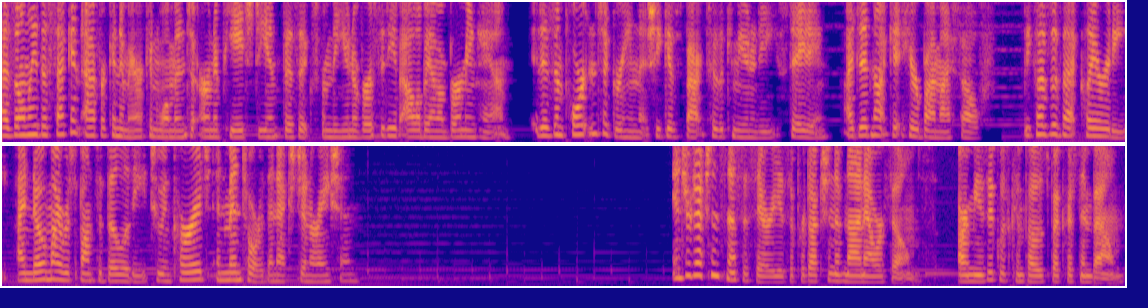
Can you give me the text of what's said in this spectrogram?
As only the second African American woman to earn a PhD in physics from the University of Alabama Birmingham, it is important to Green that she gives back to the community, stating, I did not get here by myself. Because of that clarity, I know my responsibility to encourage and mentor the next generation. Introductions Necessary is a production of 9 Hour Films. Our music was composed by Kristen Baum.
